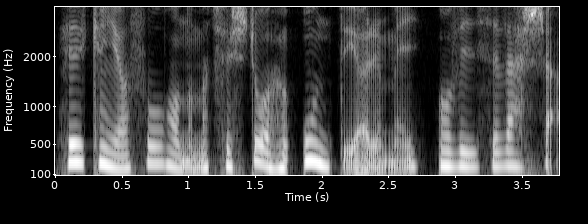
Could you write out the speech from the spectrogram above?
Hur kan jag få honom att förstå hur ont det gör i mig och vice versa?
